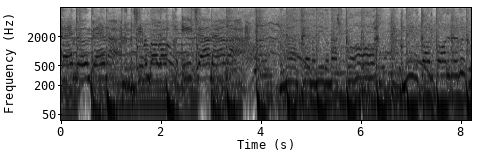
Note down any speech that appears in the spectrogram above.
했는데 나 눈치만 보고 있잖아 나. 나한테만 일어나 싶고 고민이 꺼리꺼리를 물고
